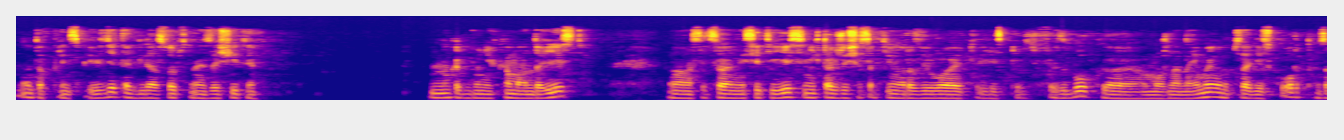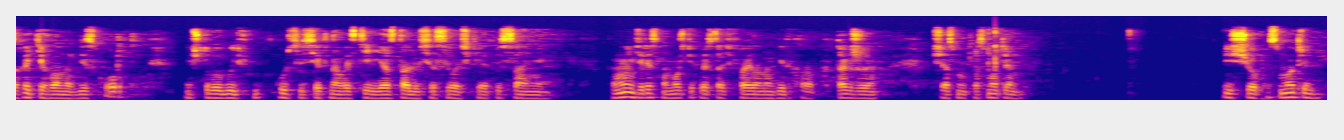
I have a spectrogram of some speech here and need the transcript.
Но это, в принципе, везде так для собственной защиты. Ну, как бы у них команда есть. А, социальные сети есть, у них также сейчас активно развивают. Есть то есть Facebook, э, можно на email написать Discord. Заходите главное в Discord. И чтобы быть в курсе всех новостей, я оставлю все ссылочки в описании. Кому интересно, можете прислать файлы на GitHub. Также сейчас мы посмотрим. Еще посмотрим.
